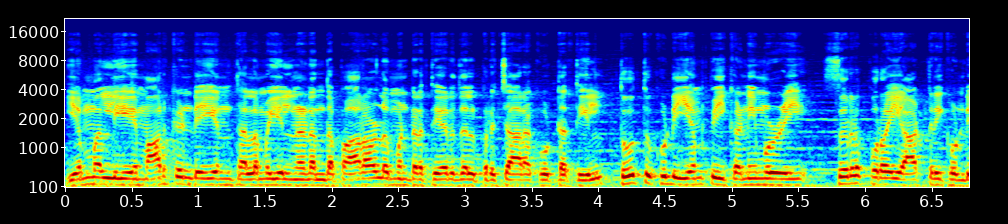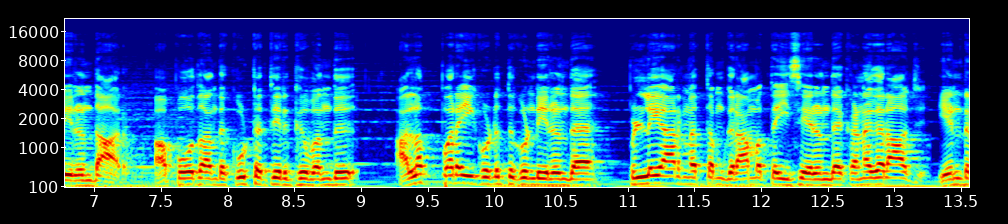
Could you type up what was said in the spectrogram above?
எம்எல்ஏ மார்க்கண்டேயன் தலைமையில் நடந்த பாராளுமன்ற தேர்தல் பிரச்சார கூட்டத்தில் தூத்துக்குடி எம்பி கனிமொழி சிறப்புரை ஆற்றிக் கொண்டிருந்தார். அப்போது அந்த கூட்டத்திற்கு வந்து அலப்பறை கொடுத்து கொண்டிருந்த பிள்ளையார் நத்தம் கிராமத்தை சேர்ந்த கனகராஜ் என்ற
